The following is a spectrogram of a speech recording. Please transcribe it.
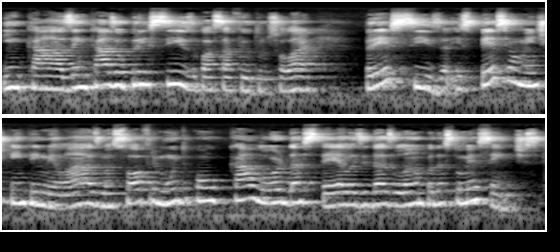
em casa. Em casa eu preciso passar filtro solar? Precisa, especialmente quem tem melasma, sofre muito com o calor das telas e das lâmpadas tumescentes.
